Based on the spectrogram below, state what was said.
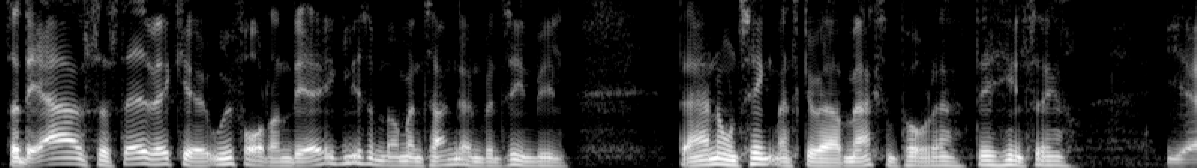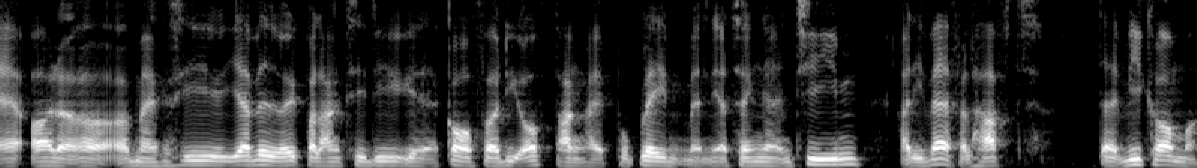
Så det er altså stadigvæk øh, udfordrende. Det er ikke ligesom, når man tanker en benzinbil. Der er nogle ting, man skal være opmærksom på der. Det er helt sikkert. Ja, og, og, og man kan sige, jeg ved jo ikke, hvor lang tid de øh, går, før de opfanger et problem, men jeg tænker, en time har de i hvert fald haft, da vi kommer,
